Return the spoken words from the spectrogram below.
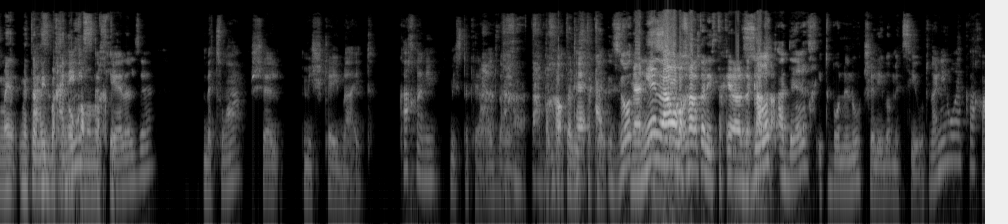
מ- מתלמיד אז בחינוך אני הממלכתי. מסתכל על זה בצורה של משקי בית. ככה אני מסתכל על הדברים. אתה בחרת להסתכל. זאת- מעניין זאת- למה בחרת להסתכל על זה זאת ככה. הדרך התבוננות שלי במציאות, ואני רואה ככה.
